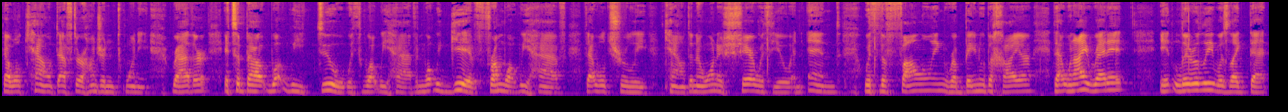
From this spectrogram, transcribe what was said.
that will count after 120. Rather, it's about what we do with what we have and what we give from what we have that will truly count. And I want to share with you and end with the following Rabbeinu Bechaya that when I read it, it literally was like that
